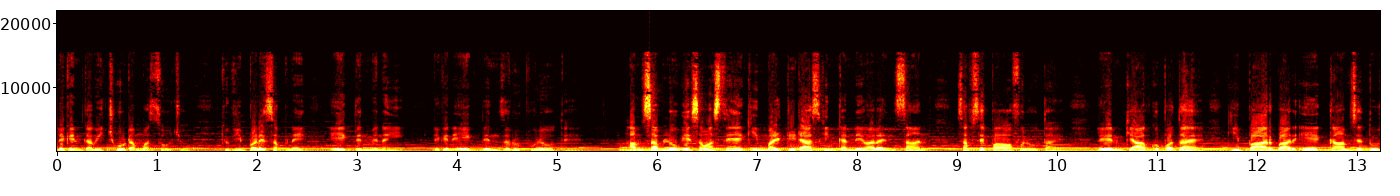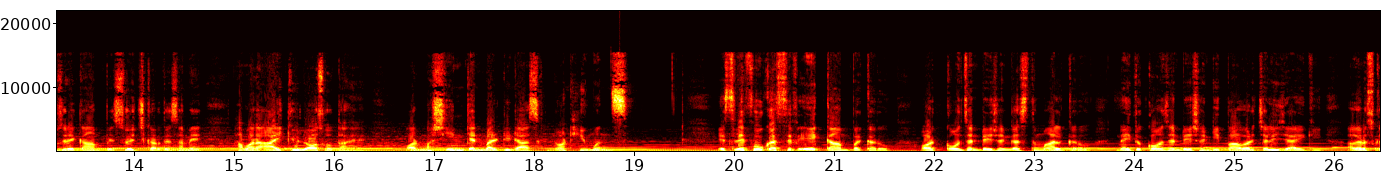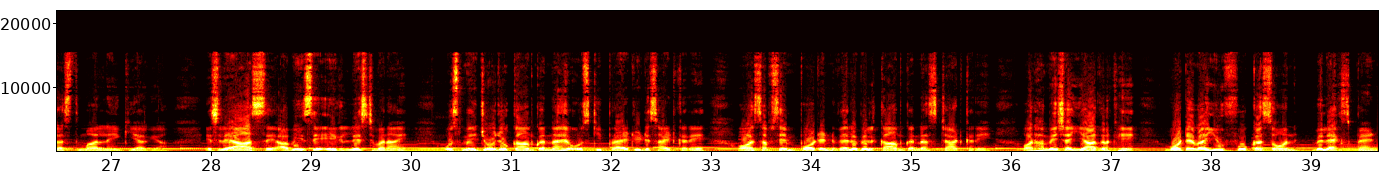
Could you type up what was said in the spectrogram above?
लेकिन कभी छोटा मत सोचो, क्योंकि बड़े सपने एक दिन में नहीं, लेकिन एक दिन ज़रूर पूरे होते हैं। हम सब लोग ये समझते हैं कि मल्टीटास्किंग करने वाला इंसान सबसे पावरफुल होता है। लेकिन क्या आपको पता है कि बार बार एक काम से दूसरे काम पे स्विच करते समय हमारा आईक्यू लॉस होता है? और machine can multitask not humans इसलिए फोकस सिर्फ़ एक काम पर करो और कंसंट्रेशन का इस्तेमाल करो, नहीं तो कंसंट्रेशन की पावर चली जाएगी, अगर उसका इस्तेमाल नहीं किया गया। इसलिए आज से, अभी से एक लिस्ट बनाएँ, उसमें जो जो काम करना है उसकी प्रायोरिटी डिसाइड करें और सबसे इंपॉर्टेंट वेल्यूबल काम करना स्टार्ट करें और हमेशा याद रखें whatever you focus on will expand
